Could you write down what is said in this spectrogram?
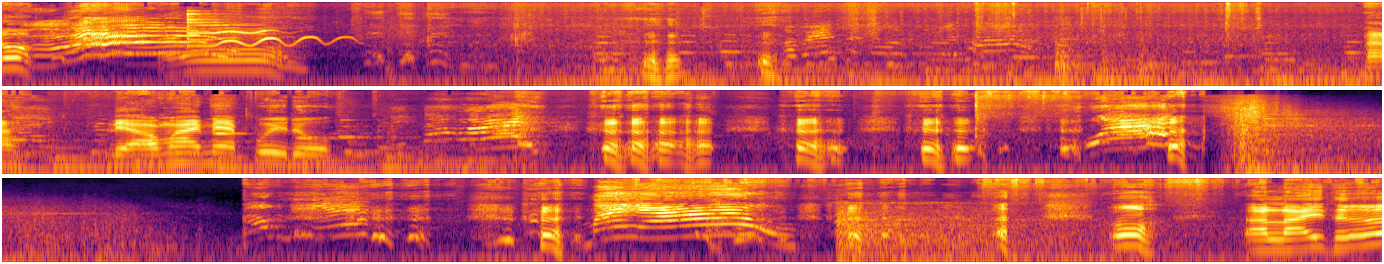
ลูกเอาเอาไปให้สนุกเลยค่ะอะเดี๋ยวเอามาให้แม่ปุ้ยดู ไม่เอา โอ้ อะไรเธอ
